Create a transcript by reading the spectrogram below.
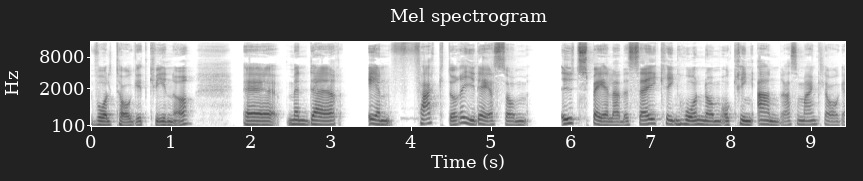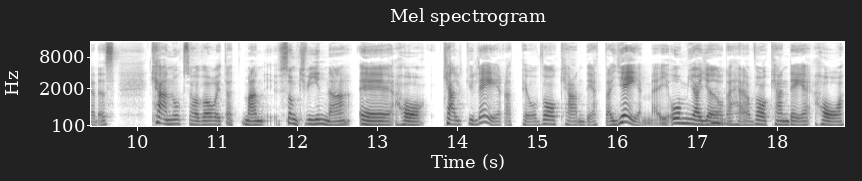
våldtagit kvinnor. Eh, men där en faktor i det som utspelade sig kring honom och kring andra som anklagades kan också ha varit att man som kvinna eh, har kalkylerat på vad kan detta ge mig? Om jag gör Mm. det här, vad kan det ha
